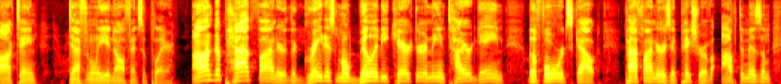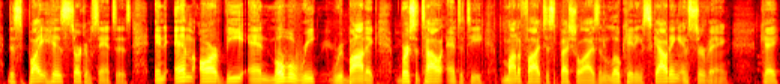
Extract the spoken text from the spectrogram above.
Octane definitely an offensive player. On to Pathfinder, the greatest mobility character in the entire game, the forward scout. Pathfinder is a picture of optimism despite his circumstances. An MRVN mobile re robotic versatile entity modified to specialize in locating scouting and surveying. Okay,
